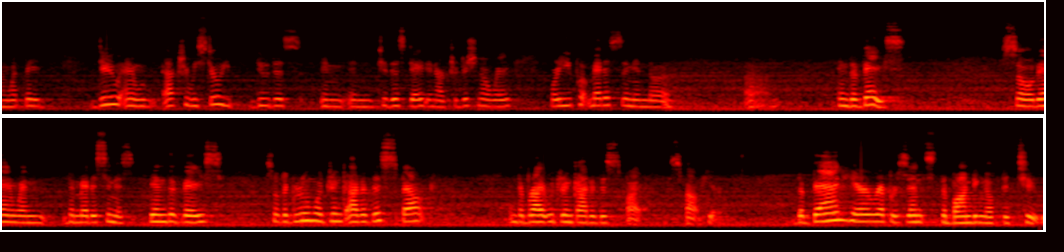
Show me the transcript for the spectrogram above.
And what they do, and actually we still do this in, in to this date in our traditional way, where you put medicine in the uh, in the vase. So then, when the medicine is in the vase, so the groom will drink out of this spout, and the bride would drink out of this spout, spout here. The band here represents the bonding of the two.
